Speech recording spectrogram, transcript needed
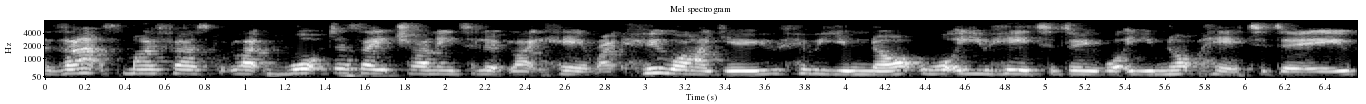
That's my first, like, what does HR need to look like here, right? Who are you? Who are you not? What are you here to do? What are you not here to do?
